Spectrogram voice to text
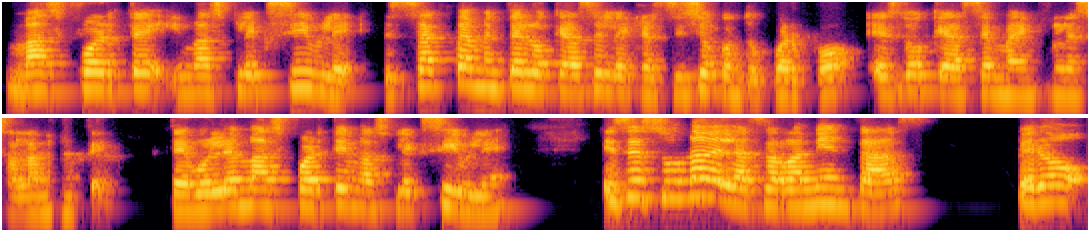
más fuerte y más flexible. Exactamente lo que hace el ejercicio con tu cuerpo es lo que hace mindfulness a la mente. Te vuelve más fuerte y más flexible. Esa es una de las herramientas, pero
